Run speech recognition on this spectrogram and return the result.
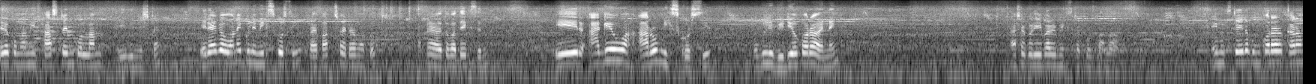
এরকম আমি ফার্স্ট টাইম করলাম এই জিনিসটা। এর আগে অনেকগুলি মিক্স করছি, প্রায় পাঁচ ছয়টার মতো। আপনারা হয়তো বা দেখছেন। এর আগেও আরও মিক্স করছি। ওগুলি ভিডিও করা হয় নাই। আশা করি এবারের মিক্সটা খুব ভালো হবে। এই মিক্সটা এরকম করার কারণ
